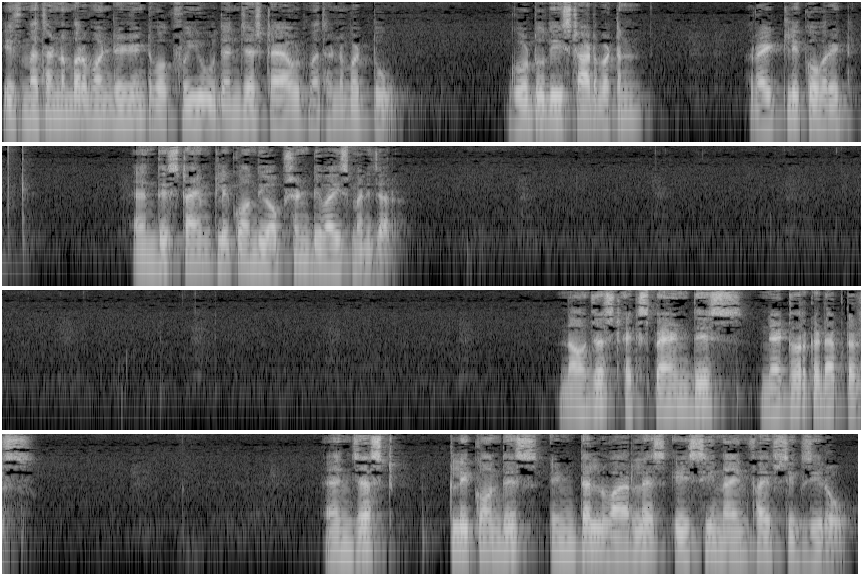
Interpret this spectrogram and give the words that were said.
If method number 1 didn't work for you then just try out method number 2. Go to the start button, right click over it and this time click on the option device manager. Now just expand this network adapters and just click on this Intel Wireless AC9560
